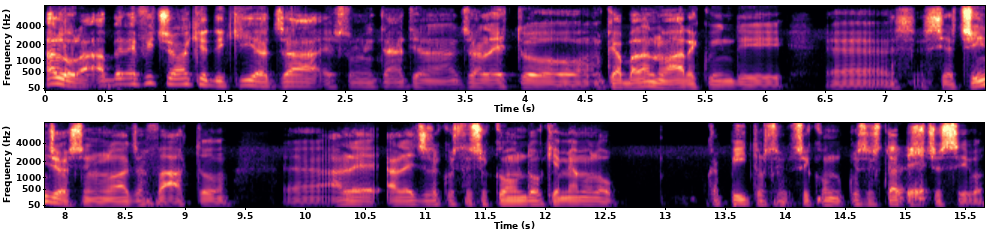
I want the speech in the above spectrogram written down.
Allora, a beneficio anche di chi ha già, e sono in tanti, ha già letto Cabala Noir, quindi eh, si accinge, se non lo ha già fatto, eh, a, le, a, leggere questo secondo, chiamiamolo capito, secondo questo step successivo.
